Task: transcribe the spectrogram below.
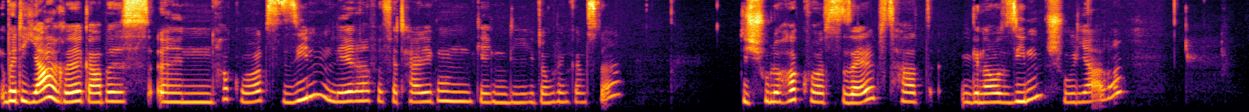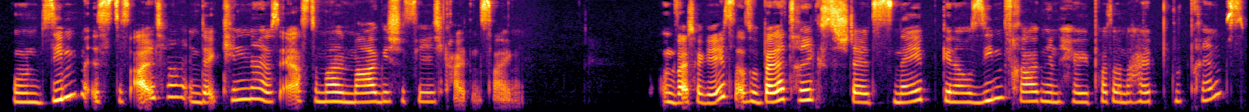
Über die Jahre gab es in Hogwarts sieben Lehrer für Verteidigung gegen die dunklen Künste. Die Schule Hogwarts selbst hat genau sieben Schuljahre. Und sieben ist das Alter, in der Kinder das erste Mal magische Fähigkeiten zeigen. Und weiter geht's. Also Bellatrix stellt Snape genau sieben Fragen in Harry Potter und der Halbblutprinz,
